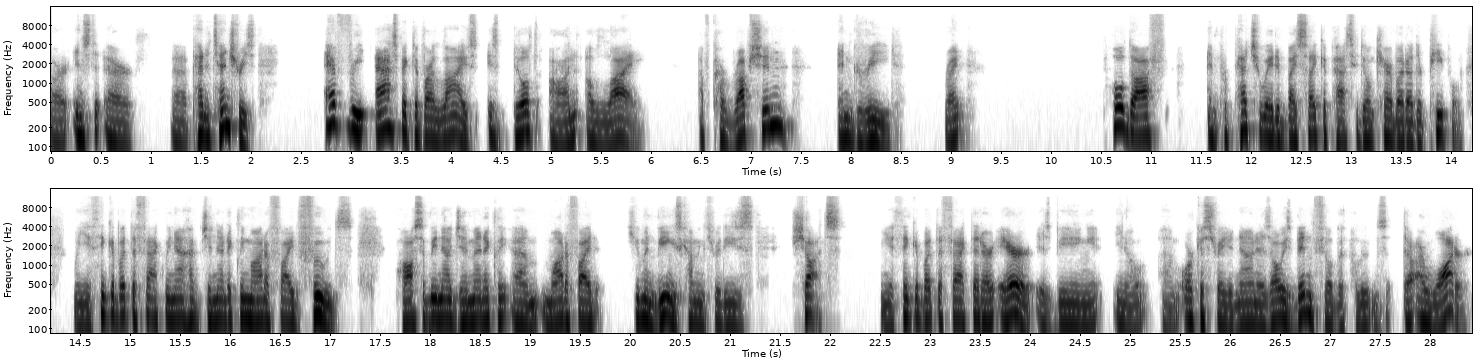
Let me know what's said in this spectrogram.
our inst- our uh, penitentiaries. Every aspect of our lives is built on a lie of corruption and greed, right? Pulled off and perpetuated by psychopaths who don't care about other people. When you think about the fact we now have genetically modified foods, possibly now genetically um, modified human beings coming through these shots, when you think about the fact that our air is being, you know, um, orchestrated now and has always been filled with pollutants, there, our water,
